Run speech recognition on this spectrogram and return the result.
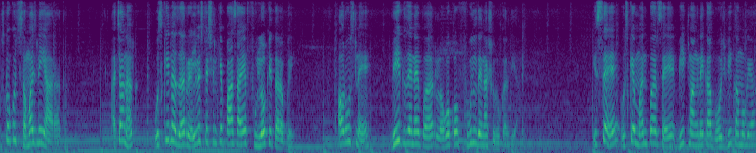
उसको कुछ समझ नहीं आ रहा था। अचानक उसकी नज़र रेलवे स्टेशन के पास आए फूलों की तरफ़ गई और उसने भीख देने पर लोगों को फूल देना शुरू कर दिया। इससे उसके मन पर से भीख मांगने का बोझ भी कम हो गया।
